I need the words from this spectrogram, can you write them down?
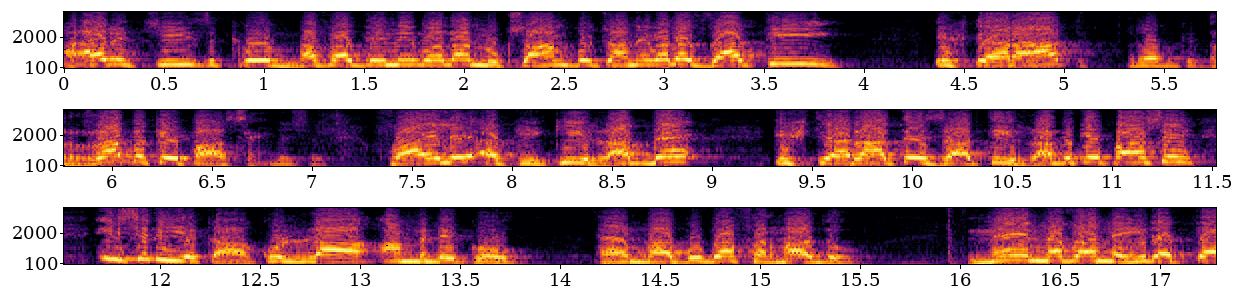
हर चीज़ को नफा देने वाला नुकसान पहुँचाने वाला जाती इख्तियारात रब के रब के पास है। फ़ाइल हकीकी रब है इख्तियारात जाती रब के पास है इसलिए कहा कुल्ला अमले को महबूबा फरमा दो। मैं नफा नहीं रखता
